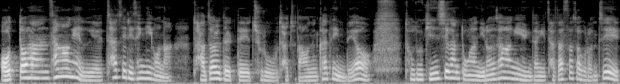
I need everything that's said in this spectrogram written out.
어떠한 상황에 의해 차질이 생기거나 좌절될 때 주로 자주 나오는 카드인데요. 저도 긴 시간 동안 이런 상황이 굉장히 잦았어서 그런지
